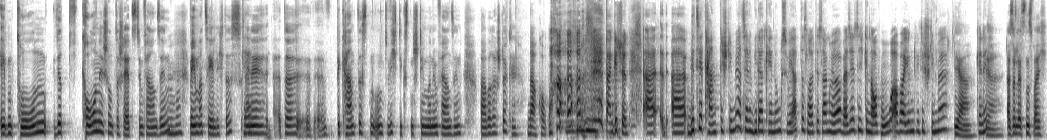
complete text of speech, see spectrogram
eben Ton wird chronisch unterschätzt im Fernsehen. Mhm. Wem erzähle ich das? Ja. Eine der äh, bekanntesten und wichtigsten Stimmen im Fernsehen, Barbara Stöckel. Na komm. Dankeschön. Äh, äh, wird sie erkannt, die Stimme? Hat sie einen Wiedererkennungswert, dass Leute sagen, ja, weiß ich jetzt nicht genau wo, aber irgendwie die Stimme ja, kenne ich? Ja. Also letztens war ich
